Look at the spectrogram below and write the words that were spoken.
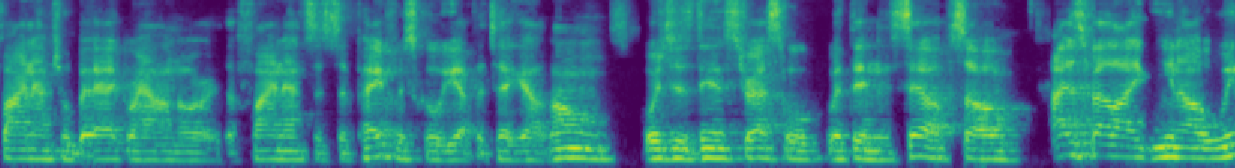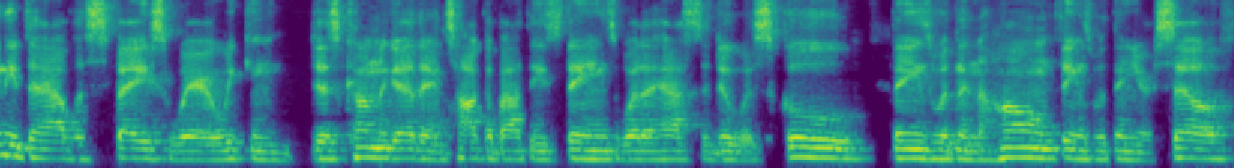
financial background or the finances to pay for school, you have to take out loans, which is then stressful within itself. So I just felt like, you know, we need to have a space where we can just come together and talk about these things, whether it has to do with school, things within the home, things within yourself,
